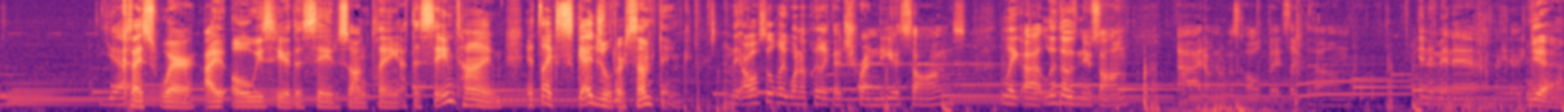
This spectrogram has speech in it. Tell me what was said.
Yeah. Because I swear, I always hear the same song playing at the same time. It's like scheduled or something. They also like want to play like the trendiest songs, like uh, Lizzo's new song. Uh, I don't know what it's called, but it's like the um, in a minute. I need to Yeah.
